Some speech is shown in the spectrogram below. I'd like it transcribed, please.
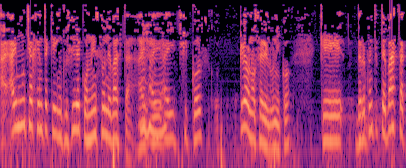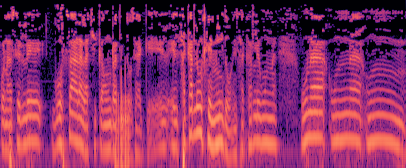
hay mucha gente que inclusive con eso le basta. Hay, hay, chicos, creo no ser el único, que de repente te basta con hacerle gozar a la chica un ratito, o sea, que el, sacarle un gemido, el sacarle una, una, una, un,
